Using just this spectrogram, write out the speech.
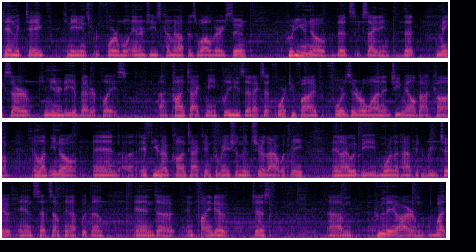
Dan McTeague, Canadians for Affordable Energy, is coming up as well very soon. Who do you know that's exciting, that makes our community a better place? Uh, contact me please at exit425-401 at gmail.com and let me know. And uh, if you have contact information then share that with me and I would be more than happy to reach out and set something up with them and uh, and find out just um, who they are and what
